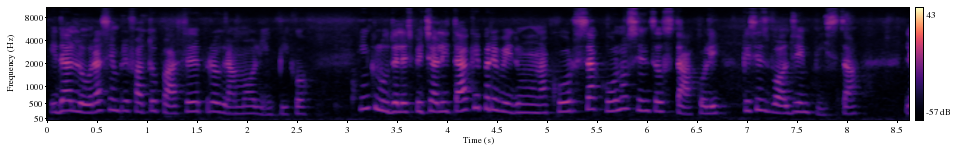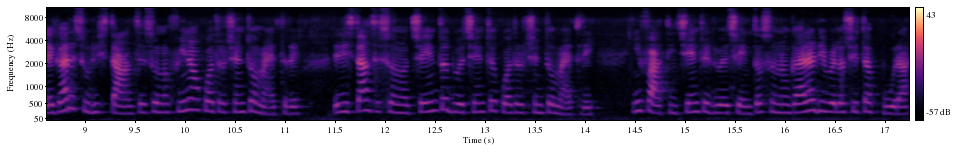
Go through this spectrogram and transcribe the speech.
e da allora ha sempre fatto parte del programma olimpico. Include le specialità che prevedono una corsa con o senza ostacoli che si svolge in pista. Le gare su distanze sono fino a 400 metri, le distanze sono 100, 200 e 400 metri. Infatti i 100 e 200 sono gare di velocità pura,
